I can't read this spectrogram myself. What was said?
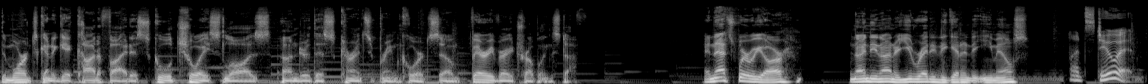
the more it's going to get codified as school choice laws under this current Supreme Court. So, very, very troubling stuff. And that's where we are. 99, are you ready to get into emails? Let's do it.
